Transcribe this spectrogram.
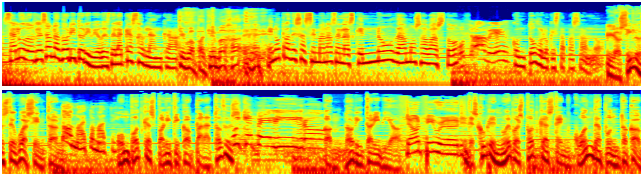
Saludos, les habla Dori Toribio desde la Casa Blanca. Qué guapa, qué maja. En otra de esas semanas en las que no damos abasto ¿Otra vez? con todo lo que está pasando. Los hilos de Washington. Toma, tomate. Un podcast político para todos. ¡Uy, qué peligro! Con Dori Toribio. Don't be rude. Descubre nuevos podcasts en cuonda.com,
